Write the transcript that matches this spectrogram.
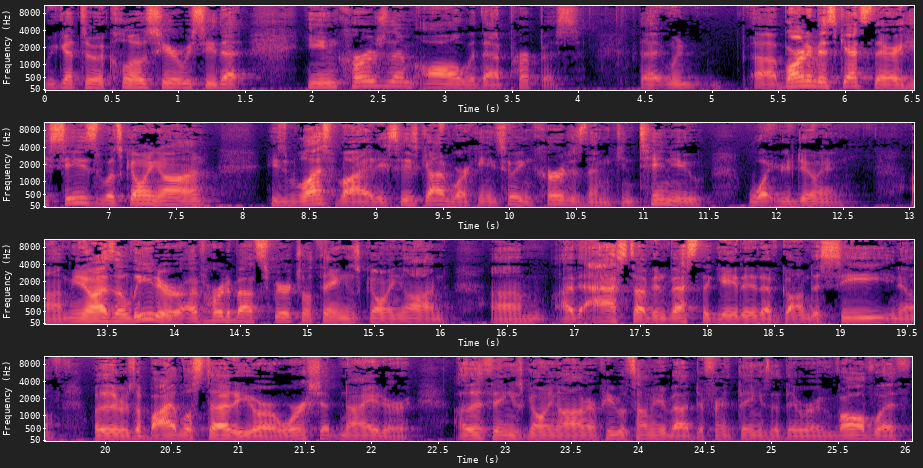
we get to a close here, we see that he encouraged them all with that purpose. That when uh, Barnabas gets there, he sees what's going on, he's blessed by it, he sees God working, so he encourages them, continue what you're doing. Um, you know, as a leader, I've heard about spiritual things going on. Um, I've asked, I've investigated, I've gone to see, you know, whether it was a Bible study or a worship night or other things going on, or people tell me about different things that they were involved with.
